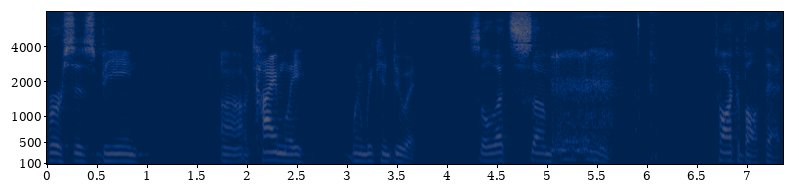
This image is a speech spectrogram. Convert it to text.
versus being uh, timely when we can do it. So let's um, talk about that.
